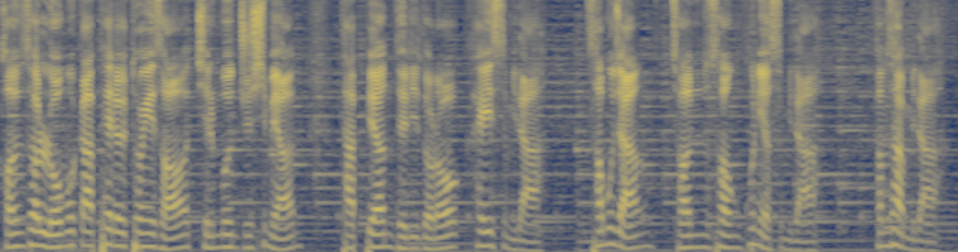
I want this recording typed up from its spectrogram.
건설 로무 카페를 통해서 질문 주시면 답변 드리도록 하겠습니다. 사무장 전성훈이었습니다. 감사합니다.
